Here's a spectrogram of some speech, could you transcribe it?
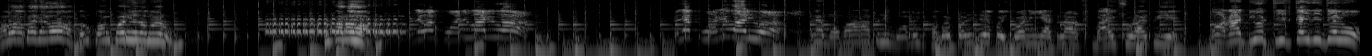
આવો આ આવો. થોડું કોમ પડ્યું તમારું. શું કરો? અલે મોમા આપની મોમી ખબર પડી છે પૈસાની યાત્રા બાઈક છોડાય તું એ. નોના દિયો ચીજ કહી દીધેલું.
